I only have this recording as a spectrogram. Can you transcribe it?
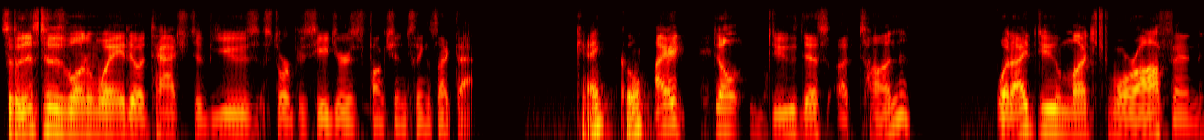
So this is one way to attach to views, stored procedures, functions, things like that. Okay, cool. I don't do this a ton. What I do much more often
